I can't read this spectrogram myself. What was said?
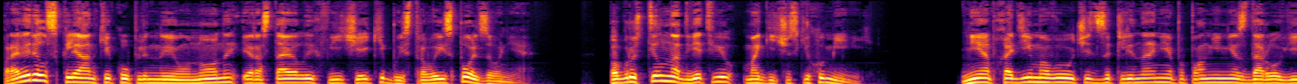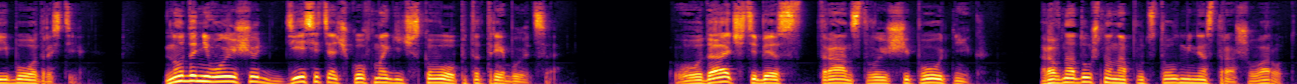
Проверил склянки, купленные у Ноны, и расставил их в ячейки быстрого использования. Погрустил над ветвью магических умений. Необходимо выучить заклинание пополнения здоровья и бодрости. Но до него еще 10 очков магического опыта требуется. «Удачи тебе, странствующий путник!» Равнодушно напутствовал меня страж у ворот.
